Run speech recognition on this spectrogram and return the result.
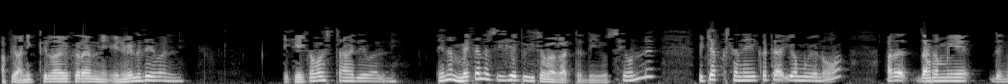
අපි අනික් කෙනාව කරන්නේ වෙන වෙන දේවල්නේ. එක එක අවස්ථාවේ දේවල්නේ. එහෙනම් මෙතන සිහිය පිහිටවා ගත්ත දේ ඔස්සේ ඔන්න විචක්ෂණයකට යමු වෙනවා. අර ධර්මයේ දැන්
